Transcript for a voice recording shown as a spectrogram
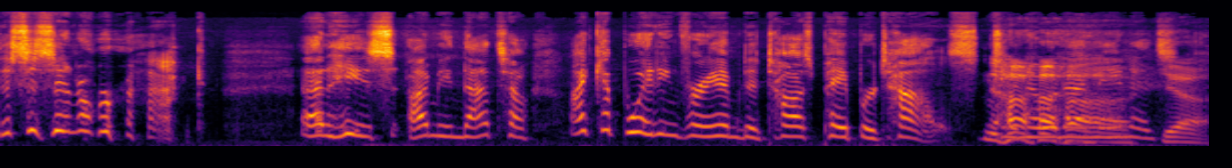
This is in Iraq. And he's, I mean, that's how I kept waiting for him to toss paper towels. Do you know what I mean? It's, Yeah.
